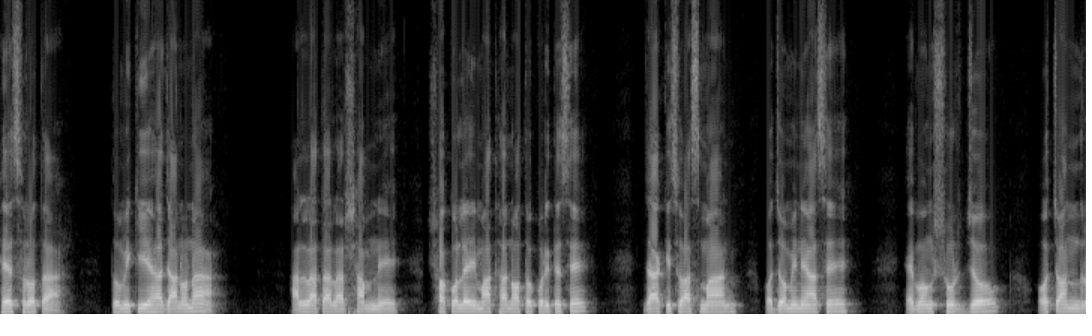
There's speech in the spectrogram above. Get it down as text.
হে শ্রোতা, তুমি কি ইহা জানো না? আল্লাহ তালার সামনে সকলেই মাথা নত করিতেছে, যা কিছু আসমান ও জমিনে আছে এবং সূর্য ও চন্দ্র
